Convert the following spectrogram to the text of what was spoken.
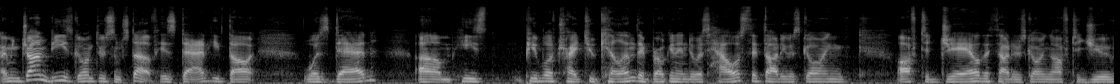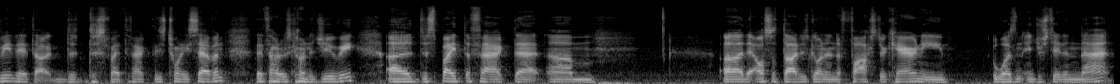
I mean, John B's going through some stuff. His dad, he thought, was dead. Um, he's people have tried to kill him. They've broken into his house. They thought he was going off to jail. They thought he was going off to juvie. They thought, d- despite the fact that he's 27, they thought he was going to juvie. Uh, despite the fact that um, uh, they also thought he was going into foster care, and he wasn't interested in that.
